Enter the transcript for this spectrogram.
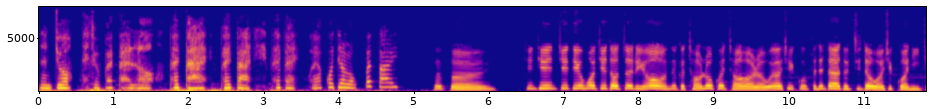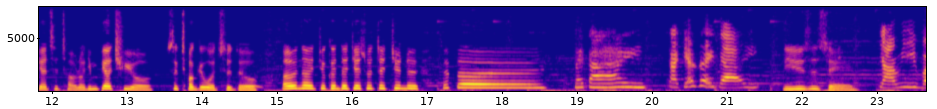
那就那就拜拜喽，拜拜拜拜拜拜，我要挂掉了，拜拜拜拜。今天接电话接到这里哦，那个炒肉快炒好了，我要去关，反正大家都知道我要去关你家吃炒肉，你们不要去哦，是炒给我吃的哦。好，那就跟大家说再见了，拜拜拜拜，大家拜拜。你是谁？小蜜蜂，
